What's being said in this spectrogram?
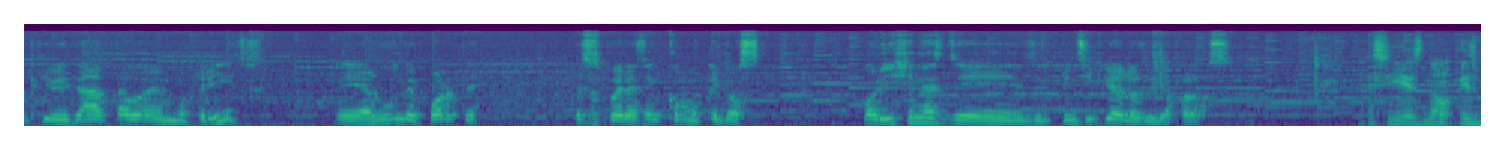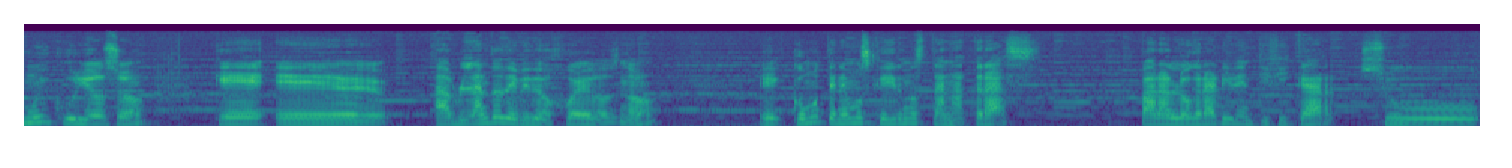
actividad motriz algún deporte esos podrían ser como que los orígenes desde el principio de los videojuegos Así es, ¿no? Es muy curioso que eh, hablando de videojuegos, ¿no? Eh, ¿Cómo tenemos que irnos tan atrás para lograr identificar su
